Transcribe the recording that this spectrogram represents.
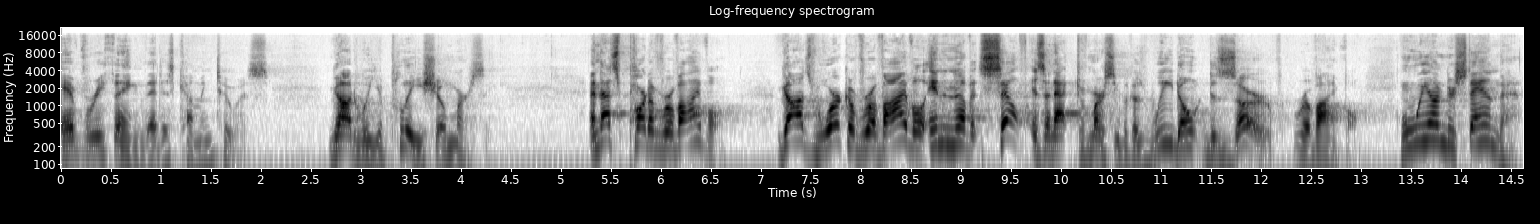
everything that is coming to us. God, will you please show mercy? And that's part of revival. God's work of revival, in and of itself, is an act of mercy because we don't deserve revival. When we understand that,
